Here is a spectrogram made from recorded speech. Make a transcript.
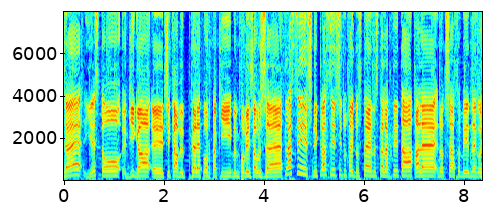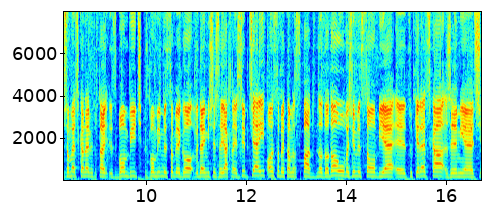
że jest to giga e, ciekawy teleport, taki bym powiedział, że klasyczny, klasyczny, tutaj dostałem stalaktyta, ale no trzeba sobie jednego ziomeczka najpierw tutaj zbombić, zbombimy sobie go, wydaje mi się, że jak najszybciej, on sobie tam spadł no, do dołu, weźmiemy sobie e, cukiereczka, żeby mieć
